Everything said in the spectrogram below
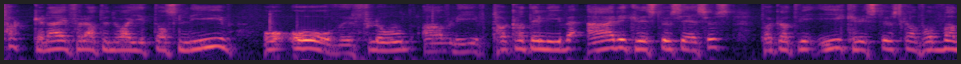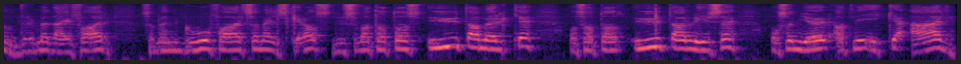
takker deg for at du har gitt oss liv og overflod av liv. Takk at det livet er i Kristus Jesus. Takk at vi i Kristus kan få vandre med deg, far, som en god far som elsker oss. Du som har tatt oss ut av mørket og satt oss ut av lyset, og som gjør at vi ikke er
